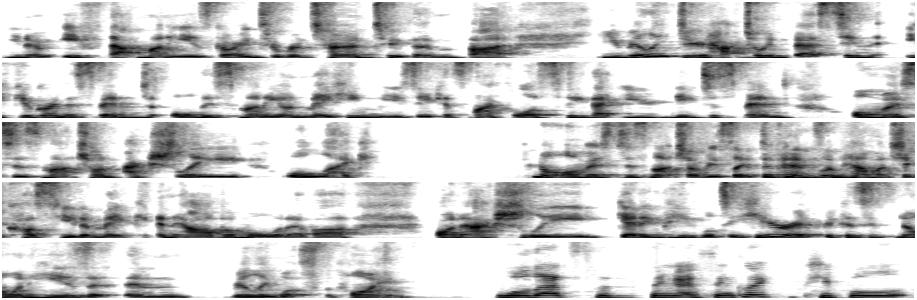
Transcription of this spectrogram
you know if that money is going to return to them. But you really do have to invest in if you're going to spend all this money on making music, it's my philosophy that you need to spend almost as much on actually or like not almost as much obviously it depends on how much it costs you to make an album or whatever on actually getting people to hear it because if no one hears it then really what's the point well, that's the thing. I think like people,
